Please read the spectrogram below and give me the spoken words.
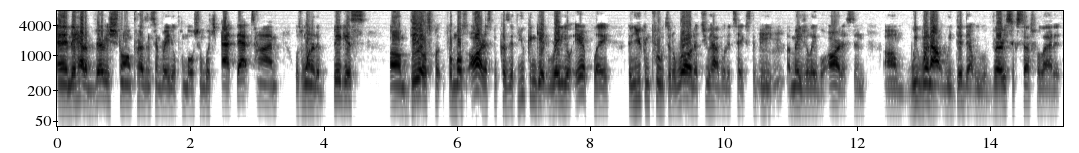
and they had a very strong presence in radio promotion, which at that time was one of the biggest um, deals for, for most artists because if you can get radio airplay, then you can prove to the world that you have what it takes to be Mhm. a major label artist. And um, we went out, we did that. We were very successful at it.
